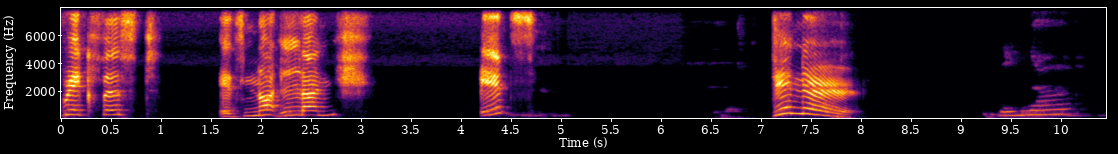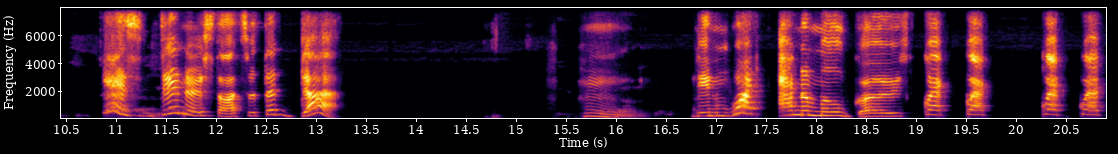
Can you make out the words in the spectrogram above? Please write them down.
breakfast. It's not lunch. It's dinner. Dinner? Yes, dinner starts with a da. Hmm. Then what animal goes quack, quack, quack, quack?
